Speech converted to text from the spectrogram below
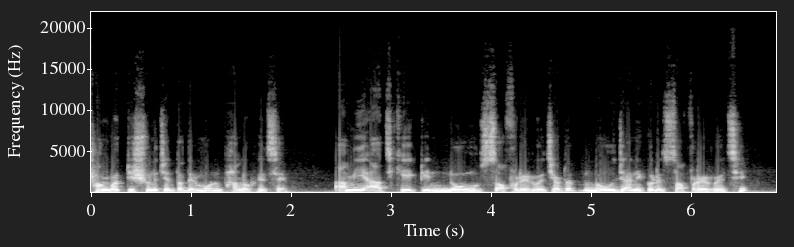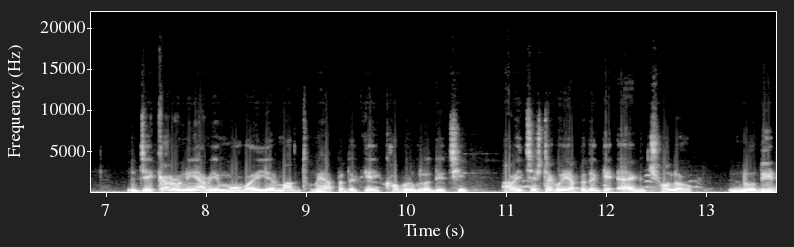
সংবাদটি শুনেছেন, তাদের মন ভালো হয়েছে। আমি আজকে একটি নৌ সফরে রয়েছে, অর্থাৎ নৌযানে করে সফরে রয়েছি। যে কারণে আমি মোবাইলের মাধ্যমে আপনাদেরকে এই খবরগুলো দিচ্ছি। আমি চেষ্টা করি আপনাদেরকে এক ঝলক নদীর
